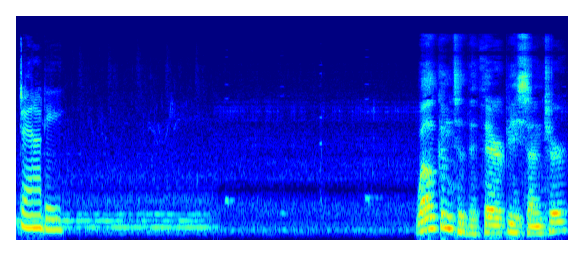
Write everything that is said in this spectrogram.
daddy. Welcome to the therapy center.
